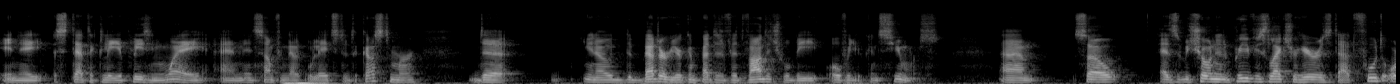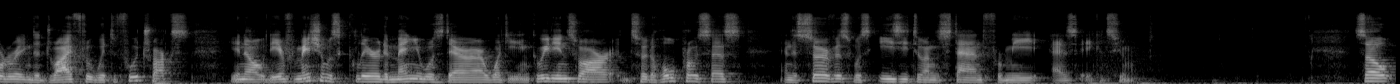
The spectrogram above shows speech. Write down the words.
in a aesthetically pleasing way and in something that relates to the customer, the you know the better your competitive advantage will be over your consumers. Um, so as we shown in the previous lecture here is that food ordering, the drive-through with the food trucks, you know, the information was clear, the menu was there, what the ingredients are. So the whole process and the service was easy to understand for me as a consumer. So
